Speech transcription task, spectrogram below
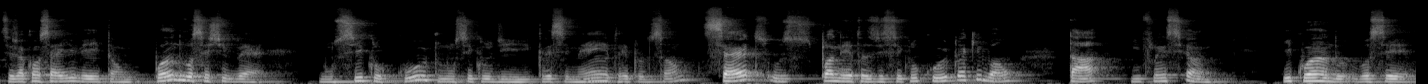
você já consegue ver. Então, quando você estiver num ciclo curto, num ciclo de crescimento, reprodução, certos os planetas de ciclo curto é que vão está influenciando. E quando você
